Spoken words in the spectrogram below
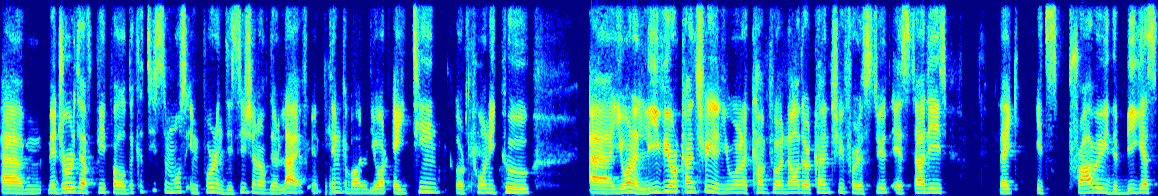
um, majority of people because it's the most important decision of their life and yeah. think about it you're 18 or 22 uh, you want to leave your country and you want to come to another country for student studies, like it's probably the biggest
